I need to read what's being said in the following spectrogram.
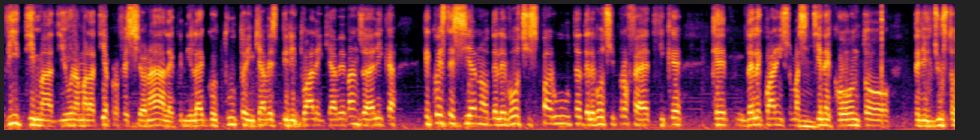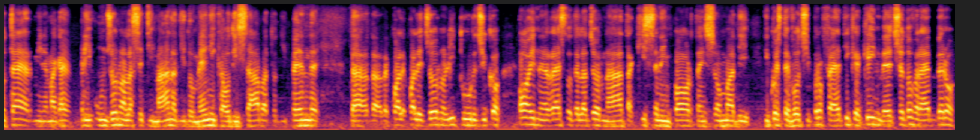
vittima di una malattia professionale, quindi leggo tutto in chiave spirituale, in chiave evangelica, che queste siano delle voci sparute, delle voci profetiche, che, delle quali insomma si mm. tiene conto per il giusto termine, magari un giorno alla settimana, di domenica o di sabato, dipende da, da, da quale, quale, giorno liturgico, poi nel resto della giornata chi se ne importa insomma di, di queste voci profetiche che invece dovrebbero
